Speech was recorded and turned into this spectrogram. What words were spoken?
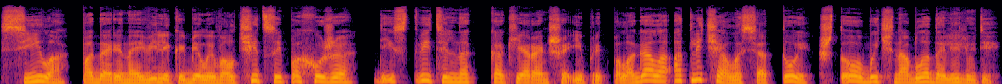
Сила, подаренная великой белой волчицей, похоже, действительно, как я раньше и предполагала, отличалась от той, что обычно обладали люди.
